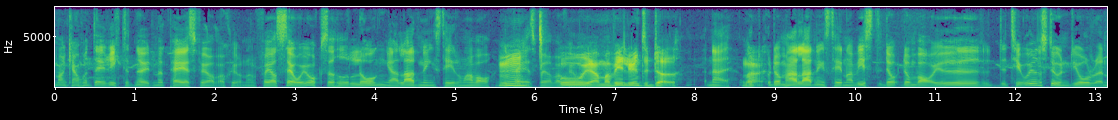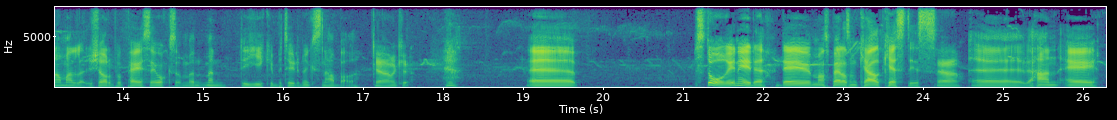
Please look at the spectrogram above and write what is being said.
man kanske inte är riktigt nöjd med PS4-versionen. För jag såg ju också hur långa laddningstiderna var i Mm. PS4-versionen. Oh ja, man vill ju inte dö. Nej, Nej. Och, och de här laddningstiderna visst, de, de var ju... Det tog ju en stund gjorde det när man körde på PC också. Men, men det gick ju betydligt mycket snabbare. Ja, okej. Eh, storyn i det, det är ju man spelar som Cal Kestis. Ja. Eh, han är...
